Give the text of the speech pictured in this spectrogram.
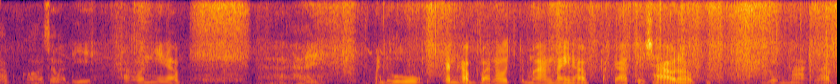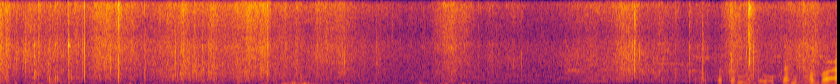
ครับก็สวัสดีเช้าวันนี้นะครับ มาดูกันครับว่าเราจะหมานไหมนะครับ อากาศเช้าๆนะครับ เย็นมากครับเราก็จะมาดูกันครับว่า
